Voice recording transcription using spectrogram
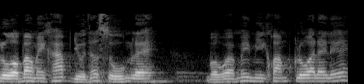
กลัวบ้างไหมครับ อยู่ท่าสูงเลย บอกว่าไม่มีความกลัวอะไรเลย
